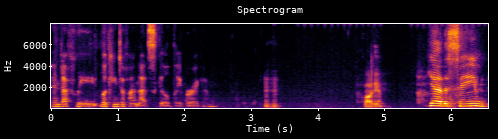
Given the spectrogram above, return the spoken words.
and definitely looking to find that skilled labor again. Mm-hmm. Claudia. Yeah, the same.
